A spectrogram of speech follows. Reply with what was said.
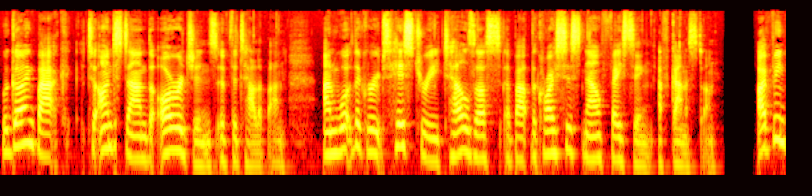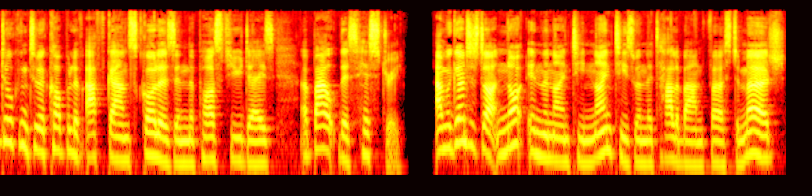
we're going back to understand the origins of the Taliban and what the group's history tells us about the crisis now facing Afghanistan. I've been talking to a couple of Afghan scholars in the past few days about this history. And we're going to start not in the 1990s when the Taliban first emerged,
